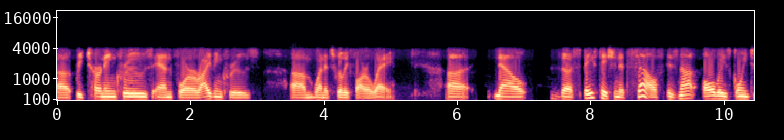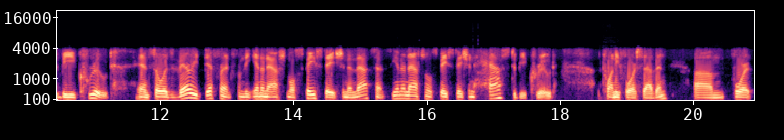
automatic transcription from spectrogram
uh, returning crews and for arriving crews um, when it's really far away. Uh, now, the space station itself is not always going to be crewed. And so it's very different from the International Space Station in that sense. The International Space Station has to be crewed 24 um, 7 for it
